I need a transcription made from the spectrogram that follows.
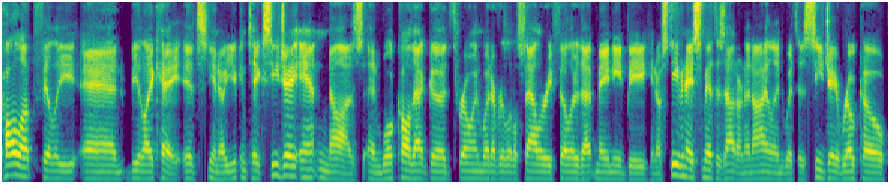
call up Philly and be like, hey, it's, you know, you can take CJ, Ant, and Nas, and we'll call that good. Throw in whatever little salary filler that may need be. You know, Stephen A. Smith is out on an island with his CJ Rocco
